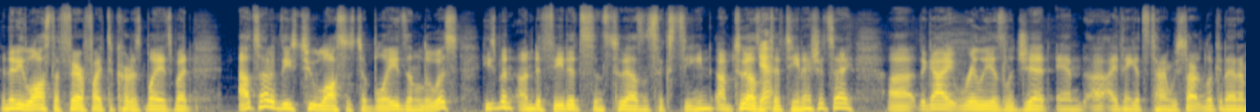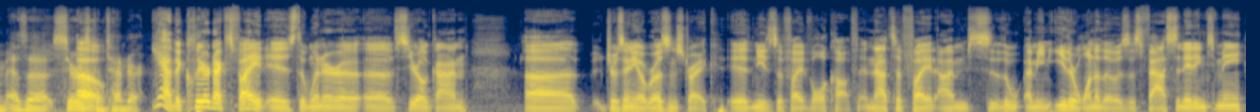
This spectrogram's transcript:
and then he lost a fair fight to Curtis Blaydes. But outside of these two losses to Blaydes and Lewis, he's been undefeated since 2016, um, 2015, yeah. I should say. Uh, the guy really is legit, and I think it's time we start looking at him as a serious oh, contender. Yeah, the clear next fight is the winner of, of Ciryl Gane. Uh, Jairzinho Rozenstruik it needs to fight Volkov, and that's a fight. I'm. I mean, either one of those is fascinating to me,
